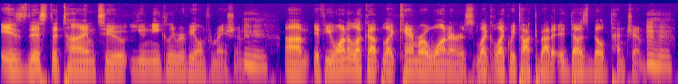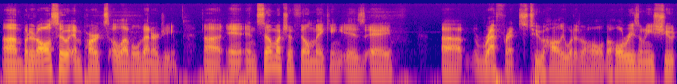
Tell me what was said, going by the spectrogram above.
is this the time to uniquely reveal information? Mm-hmm. Um, if you want to look up like camera oners, like like we talked about it, it does build tension, Mm-hmm. um, but it also imparts a level of energy. Uh, and, and so much of filmmaking is a uh, reference to Hollywood as a whole. The whole reason we shoot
